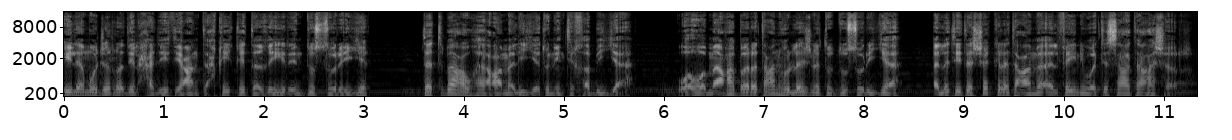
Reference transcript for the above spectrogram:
إلى مجرد الحديث عن تحقيق تغيير دستوري تتبعها عملية انتخابية وهو ما عبرت عنه اللجنة الدستورية التي تشكلت عام 2019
